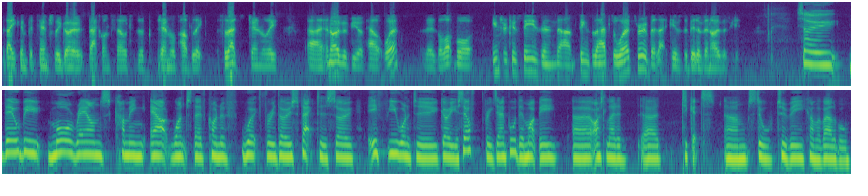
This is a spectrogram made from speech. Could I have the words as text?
they can potentially go back on sale to the general public. So that's generally uh, an overview of how it works. There's a lot more intricacies and um, things that they have to work through, but that gives a bit of an overview. So there will be more rounds coming out once they've kind of worked through those factors. So if you wanted to go yourself, for example, there might be uh, isolated uh, tickets um, still to become available.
